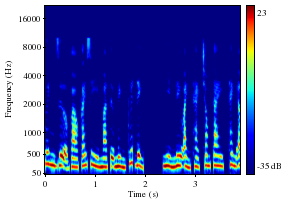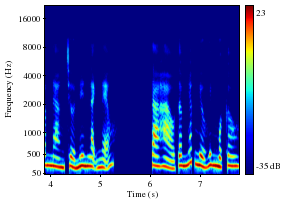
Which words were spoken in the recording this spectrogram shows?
Huynh dựa vào cái gì mà tự mình quyết định, nhìn lưu ảnh thạch trong tay, thanh âm nàng trở nên lạnh lẽo. Ta hảo tâm nhắc nhở huynh một câu,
